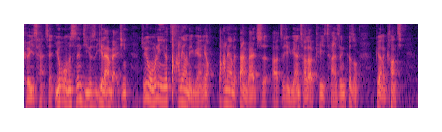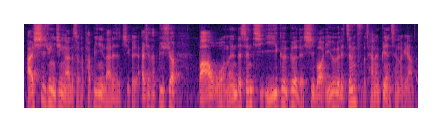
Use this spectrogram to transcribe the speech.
可以产生，因为我们身体又是一两百斤，所以我们里有大量的原料，大量的蛋白质啊，这些原材料可以产生各种各样的抗体。而细菌进来的时候，它毕竟来的是几个人，而且它必须要把我们的身体一个个的细胞一个个的征服，才能变成那个样子。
